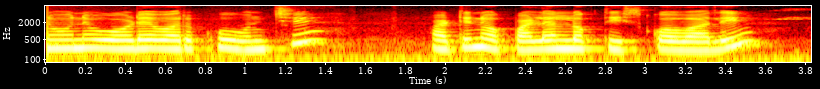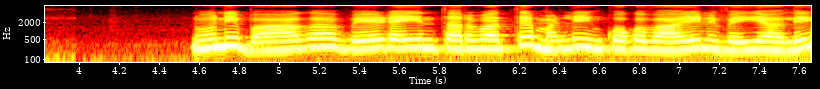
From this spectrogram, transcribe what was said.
నూనె ఓడే వరకు ఉంచి వాటిని ఒక పళ్ళెంలోకి తీసుకోవాలి. నూనె బాగా వేడయిన తర్వాతే మళ్ళీ ఇంకొక వాయిని వేయాలి.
